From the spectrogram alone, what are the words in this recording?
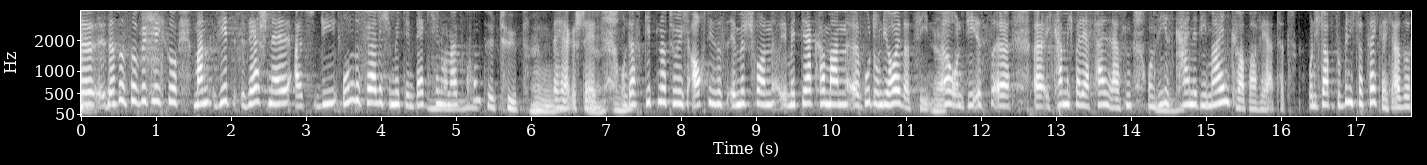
äh, das ist so wirklich so, man wird sehr schnell als die Ungefährliche mit dem Bäckchen und als Kumpeltyp Mhm. hergestellt. Und das gibt natürlich auch dieses Image von, mit der kann man äh, gut um die Häuser ziehen. Ne? Und die ist, äh, äh, ich kann mich bei der fallen lassen. Und sie ist keine, die meinen Körper wertet. Und ich glaube, so bin ich tatsächlich. Also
